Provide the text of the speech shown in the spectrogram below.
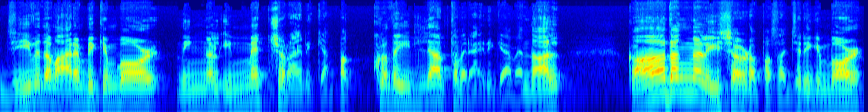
ജീവിതം ആരംഭിക്കുമ്പോൾ നിങ്ങൾ ഇമ്മച്ചുവർ ആയിരിക്കാം പക്വതയില്ലാത്തവരായിരിക്കാം. എന്നാൽ കാതങ്ങൾ ഈശോയോടൊപ്പം സഞ്ചരിക്കുമ്പോൾ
